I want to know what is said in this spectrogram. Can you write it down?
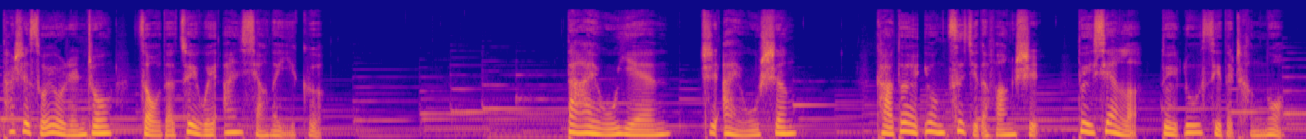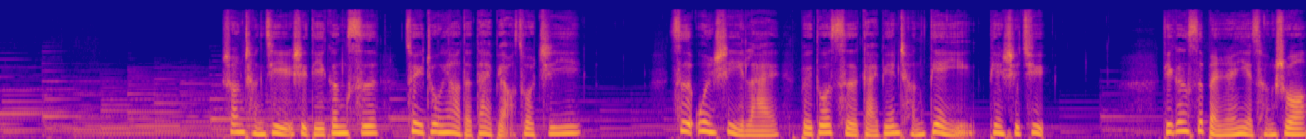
他是所有人中走得最为安详的一个。大爱无言，挚爱无声。卡顿用自己的方式兑现了对 Lucy 的承诺。《双城记》是狄更斯最重要的代表作之一，自问世以来被多次改编成电影、电视剧。狄更斯本人也曾说，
